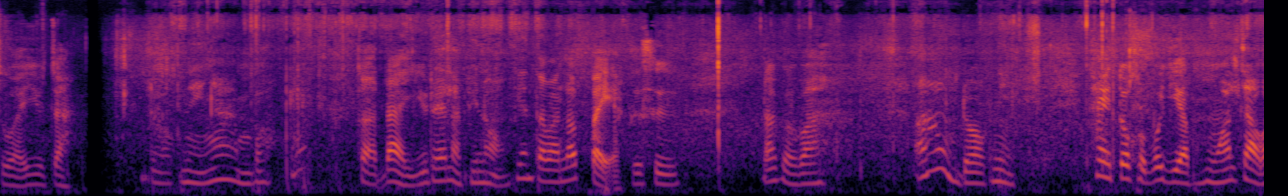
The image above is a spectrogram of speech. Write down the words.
สวยอยู่จ้ะ ดอกนี่งามบ่ก็ได้อยู่ได้ล่ะพี่น้องเพียงแต่ว่าเราแตกซื้อแล้วแบบว่าอ้าวดอกนี่ใครตัวเขาบ่เหยียบหัวเจ้า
